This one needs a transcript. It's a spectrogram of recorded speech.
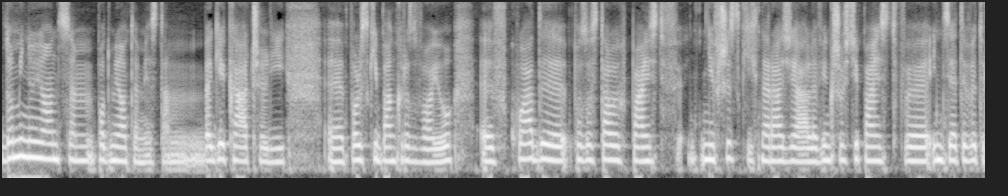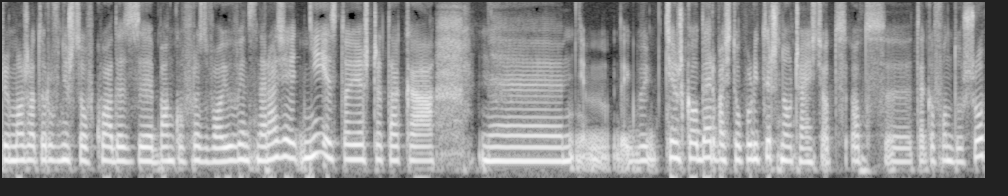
dominującym podmiotem jest tam BGK, czyli Polski Bank Rozwoju. Wkłady pozostałych państw, nie wszystkich na razie, ale większości państw inicjatywy Trójmorza to również są wkłady z banków rozwoju, więc na razie nie jest to jeszcze taka e, jakby ciężko oderwać tą polityczną część od, od e, tego funduszu,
